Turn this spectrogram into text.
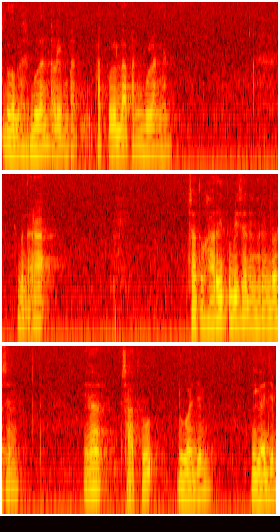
12 bulan kali 4 48 bulan men. Sementara satu hari tuh bisa dengerin dosen. Ya satu dua jam tiga jam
